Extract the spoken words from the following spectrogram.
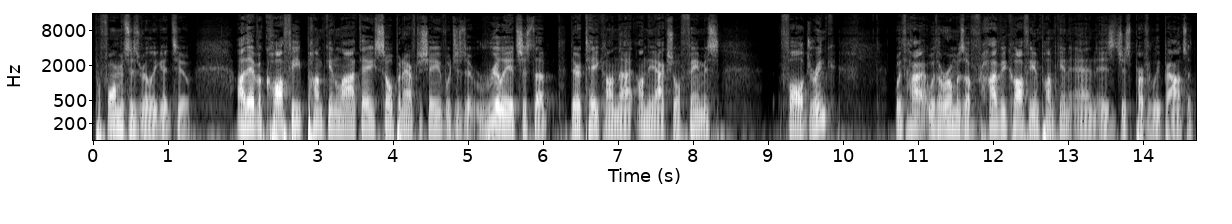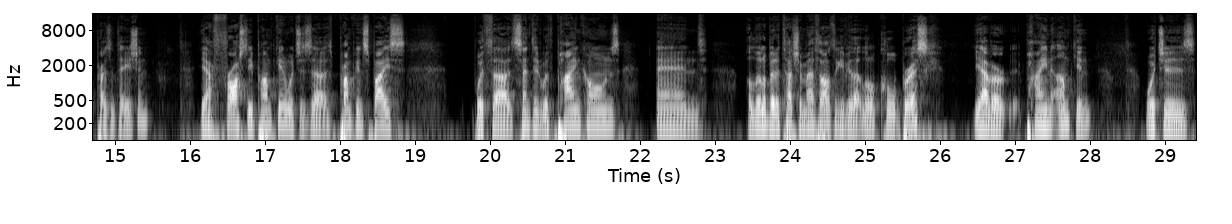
Performance is really good too. Uh, they have a coffee pumpkin latte soap and aftershave, which is a, really it's just a their take on that on the actual famous fall drink with high, with aromas of heavy coffee and pumpkin, and is just perfectly balanced with presentation. Yeah, frosty pumpkin, which is a pumpkin spice with uh, scented with pine cones and a little bit of touch of menthol to give you that little cool brisk. You have a pine umpkin, which is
